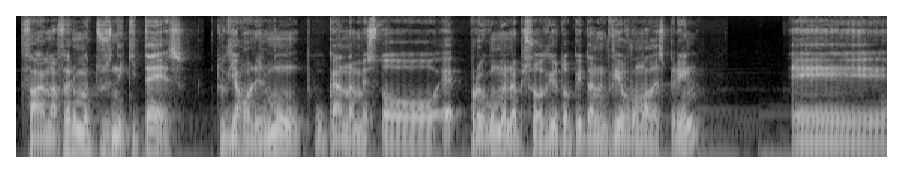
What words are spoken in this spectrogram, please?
θα αναφέρουμε τους νικητές του διαγωνισμού που κάναμε στο ε, προηγούμενο επεισόδιο, το οποίο ήταν δύο εβδομάδες πριν. Ε,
